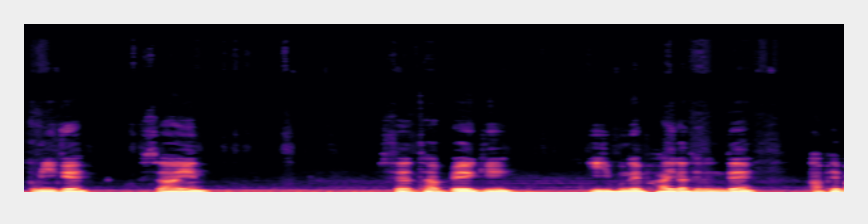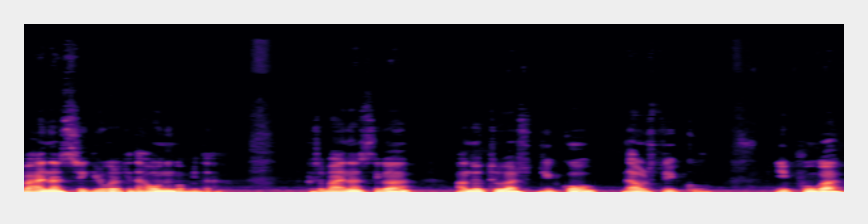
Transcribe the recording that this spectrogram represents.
그럼 이게 사인 세타 빼기 2분의 파이가 되는데 앞에 마이너스 기호가 이렇게 나오는 겁니다. 그래서 마이너스가 안으로 들어갈 수도 있고 나올 수도 있고 이 부가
